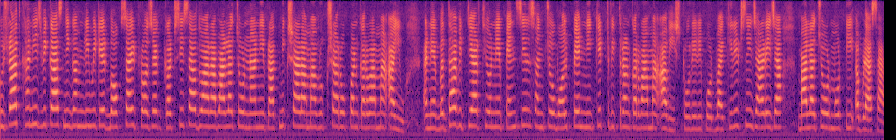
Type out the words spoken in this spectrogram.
ગુજરાત ખનિજ વિકાસ નિગમ લિમિટેડ બોક્સાઇટ પ્રોજેક્ટ ગઢસીસા દ્વારા બાલાચોરનાની પ્રાથમિક શાળામાં વૃક્ષારોપણ કરવામાં આવ્યું અને બધા વિદ્યાર્થીઓને પેન્સિલ, સંચો, બોલપેનની કિટ વિતરણ કરવામાં આવી. Story report by Kiritsinh Jadeja Balachod મોટી અબડાસા.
